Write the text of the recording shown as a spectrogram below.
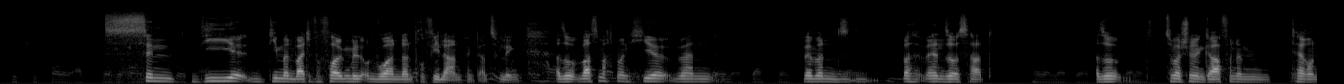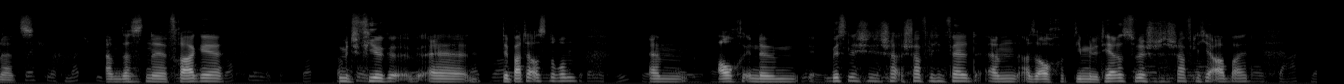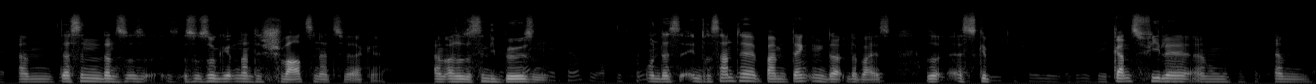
sind die, die man weiter verfolgen will und wo man dann Profile anfängt anzulegen. Also was macht man hier, wenn, wenn man wenn sowas hat? Also zum Beispiel ein Graph von einem Terrornetz. Ähm, das ist eine Frage mit viel äh, Debatte außenrum. Ähm, auch in dem wissenschaftlichen Feld, ähm, also auch die militärisch-wissenschaftliche Arbeit. Ähm, das sind dann so, so, sogenannte schwarze Netzwerke. Ähm, also das sind die Bösen. Und das Interessante beim Denken da, dabei ist, also es gibt ganz viele ähm, ähm,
